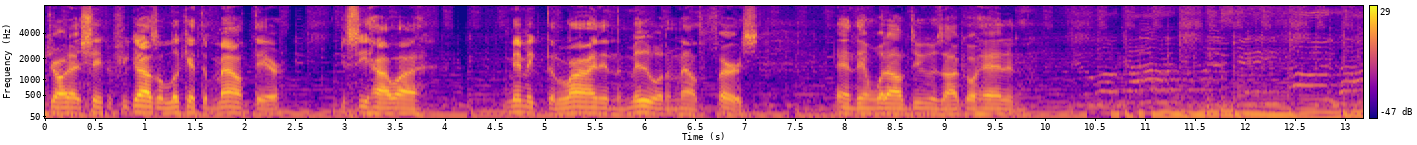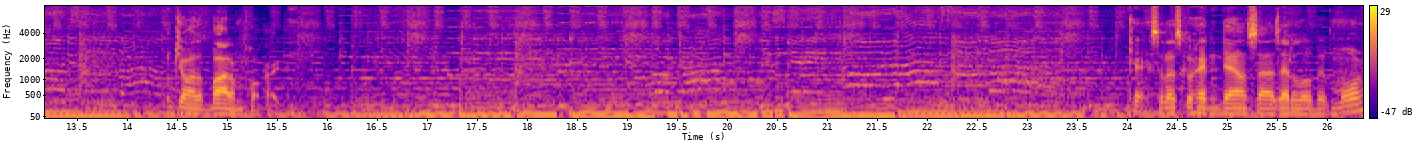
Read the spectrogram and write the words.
draw that shape. If you guys will look at the mouth there, you see how I mimic the line in the middle of the mouth first. And then what I'll do is I'll go ahead and draw the bottom part. Okay, so let's go ahead and downsize that a little bit more.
